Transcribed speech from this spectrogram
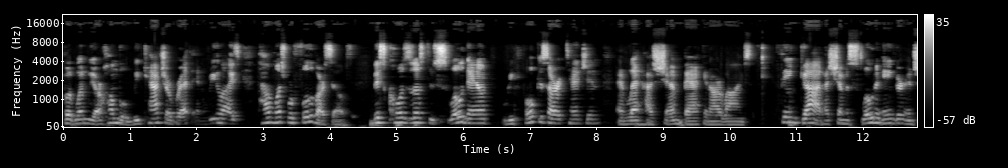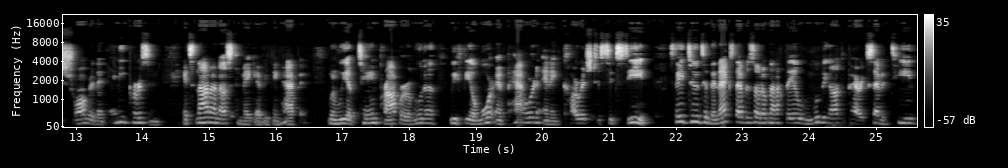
But when we are humbled, we catch our breath and realize how much we're full of ourselves. This causes us to slow down, refocus our attention, and let Hashem back in our lives. Thank God Hashem is slow to anger and stronger than any person. It's not on us to make everything happen. When we obtain proper Emunah, we feel more empowered and encouraged to succeed. Stay tuned to the next episode of Nach Daily, moving on to Perek 17.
